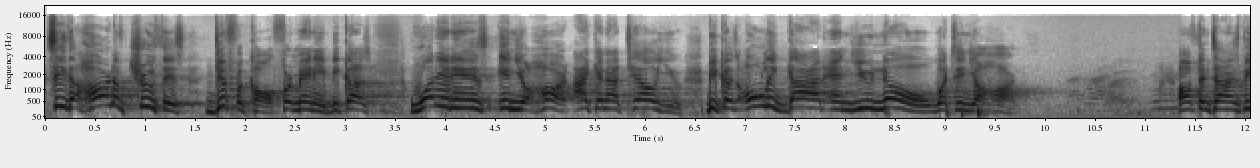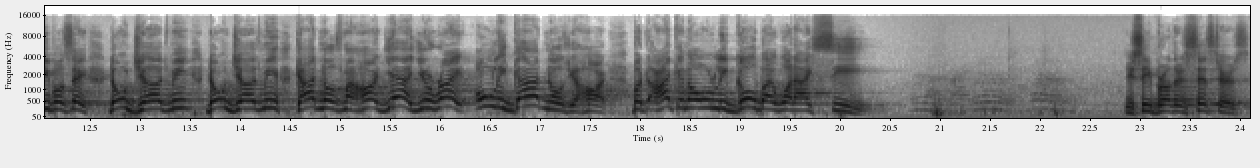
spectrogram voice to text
See, the heart of truth is difficult for many because what it is in your heart, I cannot tell you because only God and you know what's in your heart. Oftentimes people say, Don't judge me, don't judge me. God knows my heart. Yeah, you're right. Only God knows your heart. But I can only go by what I see. You see, brothers and sisters,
